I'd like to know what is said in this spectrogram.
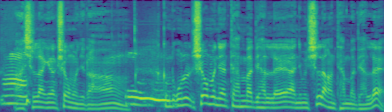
음. 아, 신랑이랑 시어머니랑. 음, 그럼 오늘 시어머니한테 한마디 할래? 아니면 신랑한테 한마디 할래?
